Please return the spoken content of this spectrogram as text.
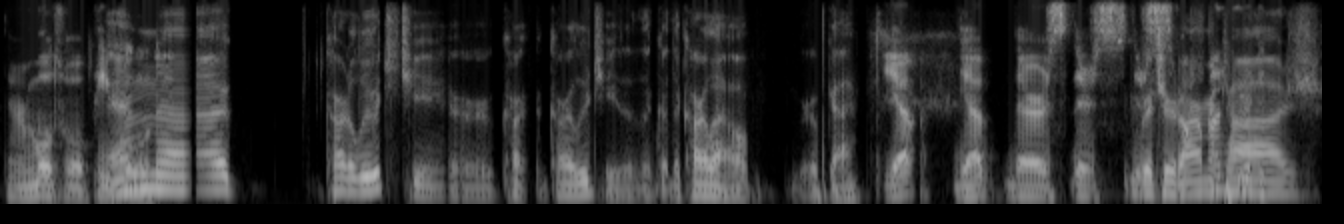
There are multiple people. And uh, Carlucci or Car- Carlucci, the, the Carlyle group guy. Yep, yep. There's there's, there's Richard Armitage.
